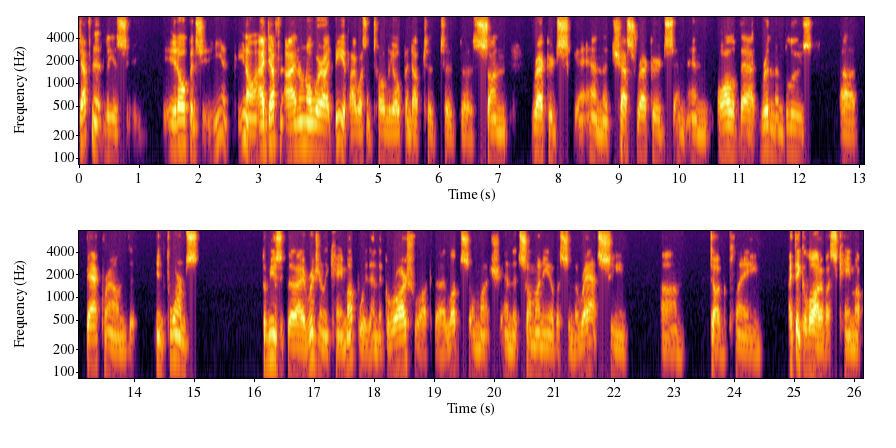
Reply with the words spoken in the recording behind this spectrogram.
definitely is it opens you know i definitely i don't know where i'd be if i wasn't totally opened up to to the sun records and the chess records and and all of that rhythm and blues uh, background that informs the music that i originally came up with and the garage rock that i loved so much and that so many of us in the rat scene um, dug playing. I think a lot of us came up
